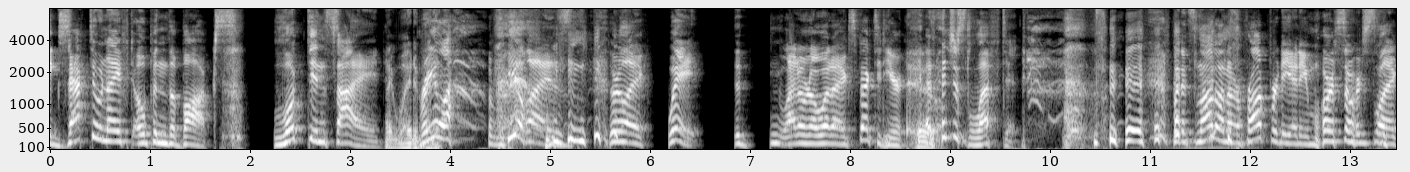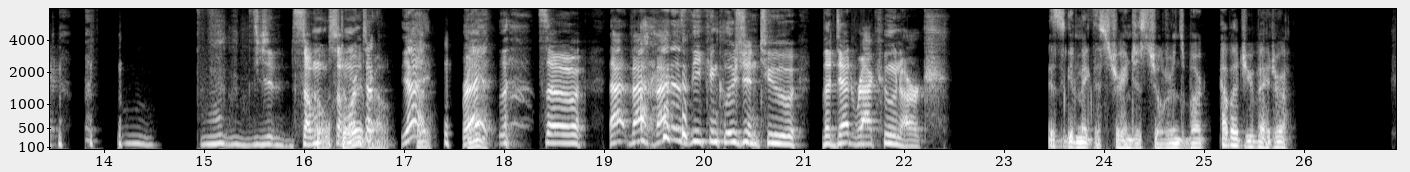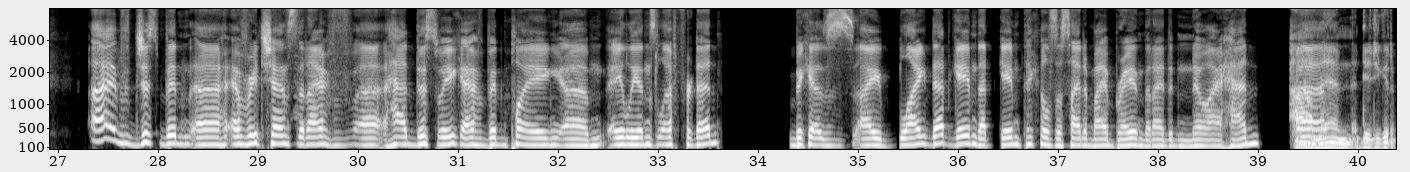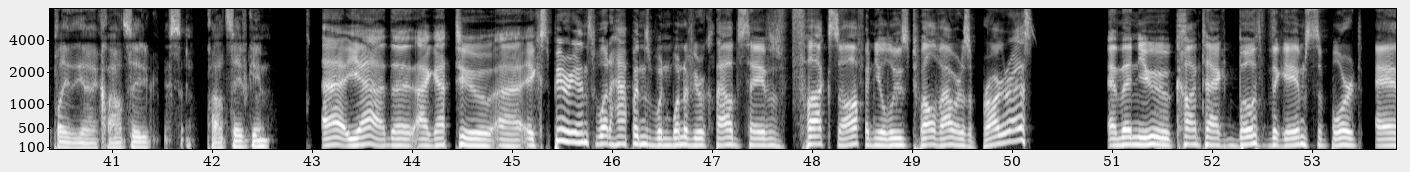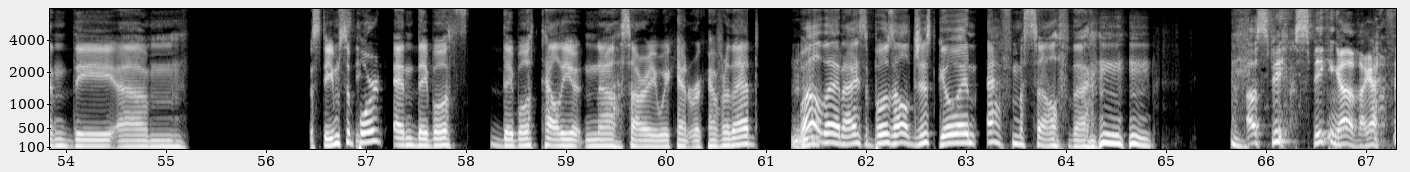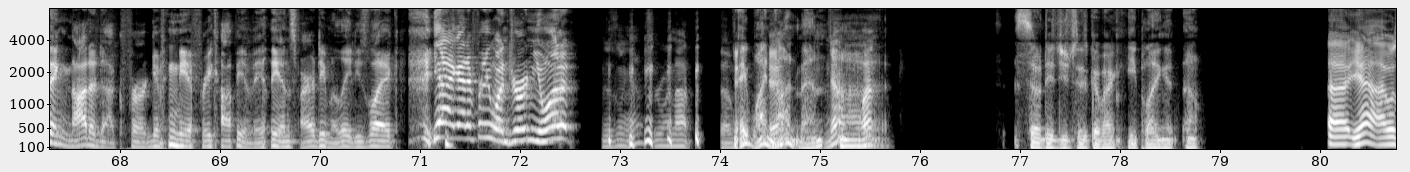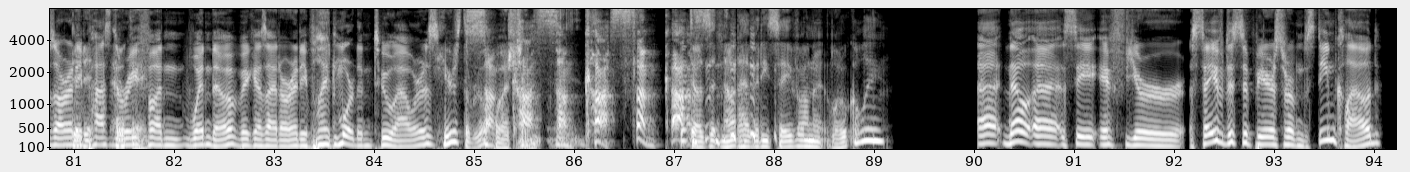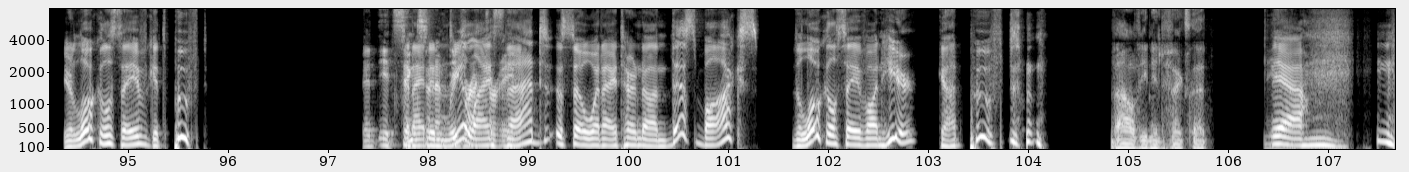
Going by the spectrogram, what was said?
Exacto knifed opened the box looked inside Like, wait a minute. reali- realized. They're like wait th- i don't know what i expected here and then just left it but it's not on our property anymore so we're just like some Cool someone story, took bro. yeah Hey, right. so that that that is the conclusion to the dead raccoon arc. This is gonna make the strangest children's book. How about you, Pedro? I've just been uh, every chance that I've uh, had this week. I've been playing um, Aliens Left for Dead because I like that game. That game tickles a side of my brain that I didn't know I had. Oh Uh, man, did you get to play the uh, cloud save cloud save game? Uh, yeah, the, I got to uh, experience what happens when one of your cloud saves fucks off and you lose 12 hours of progress. And then you contact both the game support and the um, Steam support, and they both they both tell you, "No, sorry, we can't recover that." Mm-hmm. Well, then I suppose I'll just go and f myself then. Oh, spe- speaking of, I gotta thank Notaduck for giving me a free copy of Aliens Fireteam Elite. He's like, "Yeah, I got a free one, Jordan. You want it?" I like, "Yeah, sure, why not?" So, hey, why Yeah. not, man? No, Uh, what? So did you just go back and keep playing it? No. uh, yeah, I was already it- past the okay. refund window because I'd already played more than two hours. Here's the real sunk question: cost, sunk cost, sunk cost. Does it not have any save on it locally? Uh, no, uh, see, if your save disappears from the Steam cloud, your local save gets poofed. It, it And I an didn't empty realize directory. that. So when I turned on this box, the local save on here got poofed. Valve, you need to fix that. yeah.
